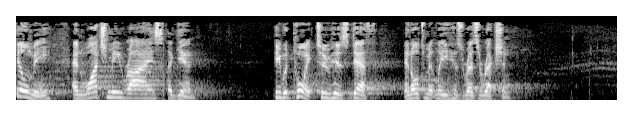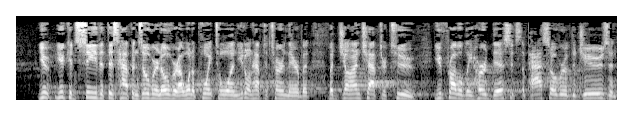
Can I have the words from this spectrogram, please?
kill me and watch me rise again. He would point to his death and ultimately his resurrection. You, you could see that this happens over and over. I want to point to one. You don't have to turn there, but, but John chapter 2. You've probably heard this. It's the Passover of the Jews and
